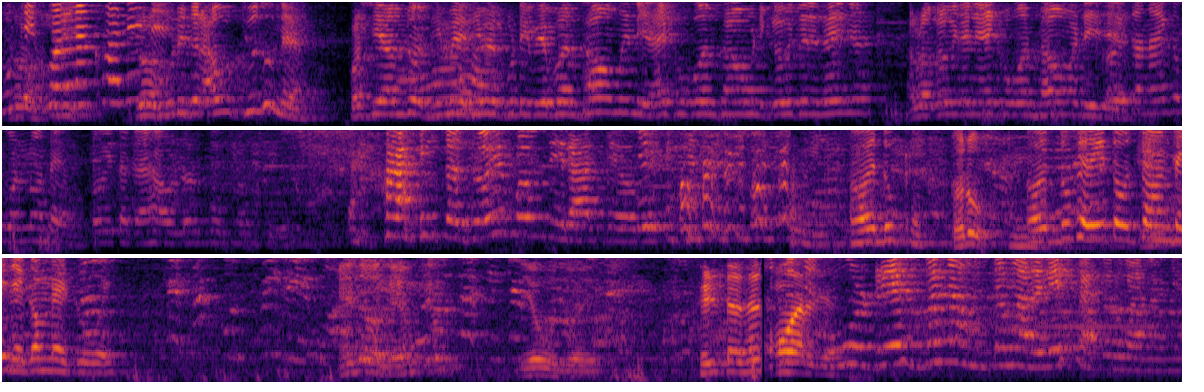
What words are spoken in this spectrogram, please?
મુઠ્ઠી ખોલ નાખવાની જો ગુડી તને આવું થયું હતું ને પછી આમ જો ધીમે ધીમે ગુડી બે બંધ થવા માંડી આંખું બંધ થવા માંડી કવિતાની થઈ છે. હલો કવિતાની આંખું બંધ થવા માંડી છે. કવિતા નાખ્યું પણ ન થાય. કવિતા કાંઈ હાવ ડરપોક નથી. તો જોયું મમ્મી રાતે હવે. હવે દુખે. કરું? હવે દુખે એ તો સહન થઈ જાય ગમે એટલું હોય. એવું જ હોય. ફિલ્ટર છે મોર હું ડ્રેસ બનાવું તમારે વેસા કરવાના ને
